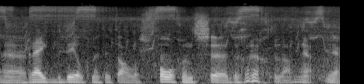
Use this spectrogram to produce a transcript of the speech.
uh, rijk bedeeld met dit alles, volgens de geruchten dan. Ja. ja.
